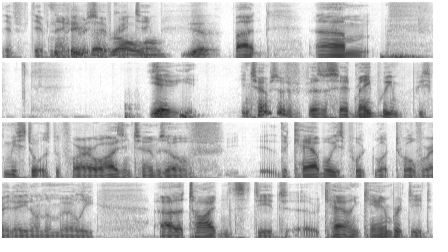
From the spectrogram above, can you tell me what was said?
they've they've named a reserve grade team. On. Yeah, but um, yeah, in terms of as I said, maybe we, missed what was before our eyes in terms of the Cowboys put what twelve or eighteen on them early. Uh, the Titans did. Uh, I think Canberra did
